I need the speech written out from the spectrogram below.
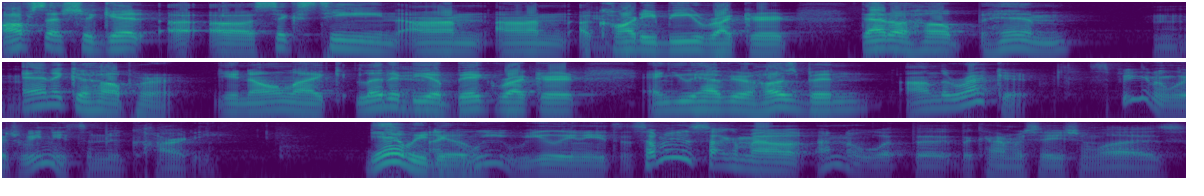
Offset should get a, a 16 on on a Cardi B record. That'll help him, and it could help her. You know, like let it be Mm-hmm. A big record, and you have your husband on the record. Speaking of which, we need some new Cardi. Yeah, we Like, do. we really need to. Somebody was talking about. I don't know what the the conversation was.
